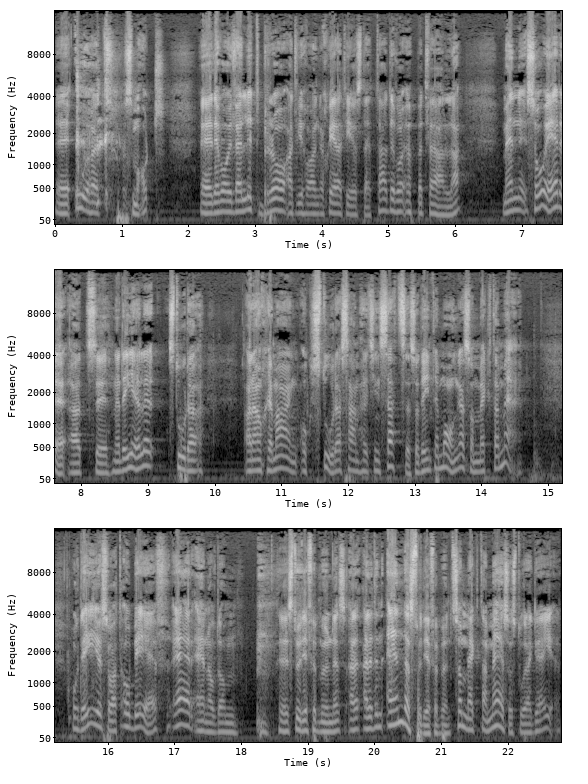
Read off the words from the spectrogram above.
Eh, oerhört smart. Eh, det var ju väldigt bra att vi har engagerat i just detta. Det var öppet för alla. Men så är det att eh, när det gäller stora arrangemang och stora samhällsinsatser så det är inte många som mäktar med. Och det är ju så att ABF är en av de eh, studieförbunden, eller den enda studieförbund som mäktar med så stora grejer.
